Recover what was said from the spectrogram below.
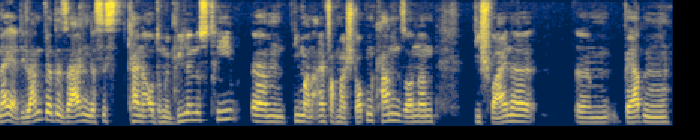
Naja, die Landwirte sagen, das ist keine Automobilindustrie, ähm, die man einfach mal stoppen kann, sondern die Schweine ähm, werden,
